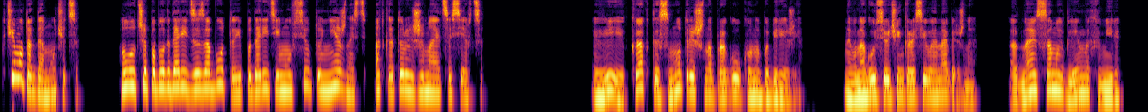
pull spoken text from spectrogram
К чему тогда мучиться? Лучше поблагодарить за заботу и подарить ему всю ту нежность, от которой сжимается сердце. «Ви, как ты смотришь на прогулку на побережье? В Нагусе очень красивая набережная, одна из самых длинных в мире».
